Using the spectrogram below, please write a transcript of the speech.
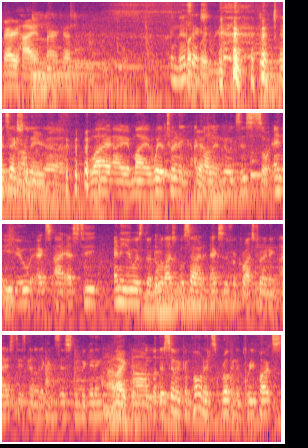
very high in America. And that's actually that's actually uh, why I my way of training I Yeah. call it Neuxist. So N E U X I S T. N E U is the neurological side. X is for cross training. I S T is kind of like exist in the beginning. I like it. Um, but there's seven components broken in three parts.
